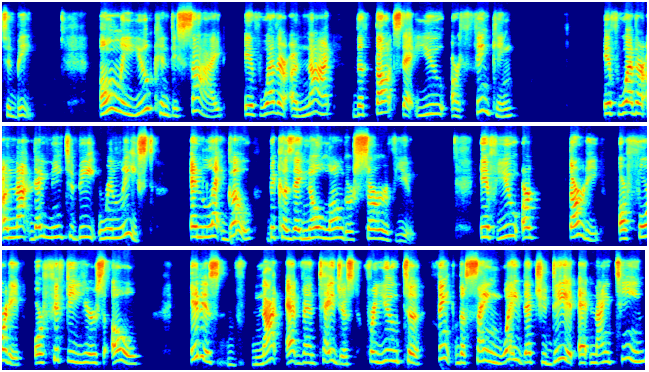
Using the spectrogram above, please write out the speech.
to be. Only you can decide if whether or not the thoughts that you are thinking if whether or not they need to be released and let go because they no longer serve you. If you are 30 or 40 or 50 years old it is not advantageous for you to think the same way that you did at 19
